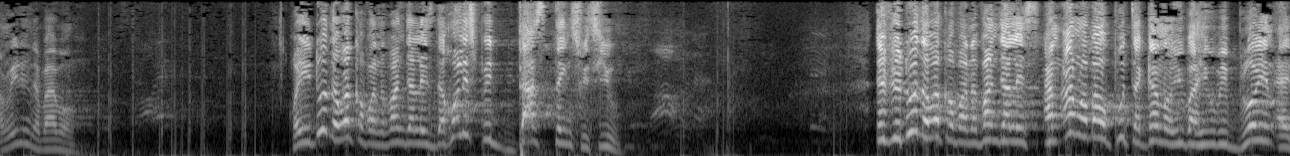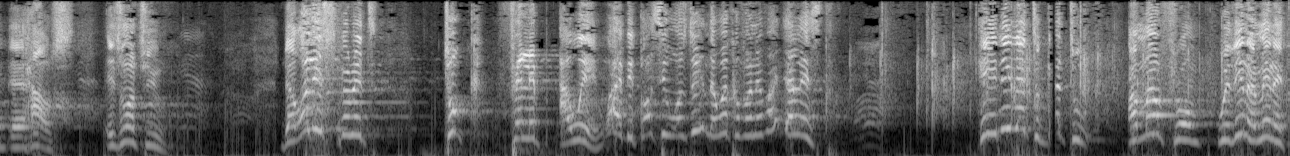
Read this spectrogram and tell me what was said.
I'm reading the Bible. When you do the work of an evangelist, the Holy Spirit does things with you. If you do the work of an evangelist, an arm robber will put a gun on you, but he will be blowing a, a house. It's not you. The Holy Spirit took Philip away. Why? Because he was doing the work of an evangelist. He needed to get to a man from within a minute.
